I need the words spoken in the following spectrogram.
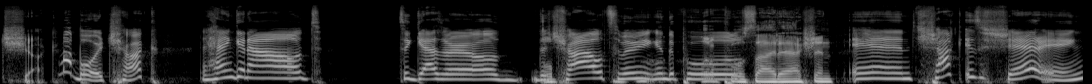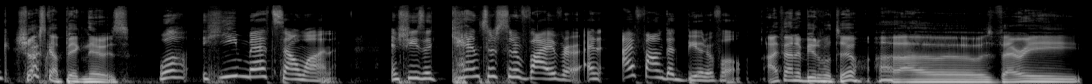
Chuck. My boy Chuck. Hanging out together. The child swimming in the pool. Little poolside action. And Chuck is sharing. Chuck's got big news. Well, he met someone and she's a cancer survivor. And I found that beautiful. I found it beautiful too. Uh, I was very,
